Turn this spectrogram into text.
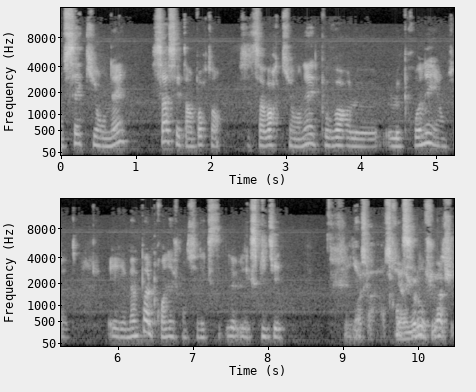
on sait qui on est, ça c'est important. C'est de savoir qui on est et de pouvoir le, le prôner en fait. Et même pas le prôner, je pense, c'est l'ex- l'expliquer. Il y a Moi, ce pas ce qui est 36 rigolo au je,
